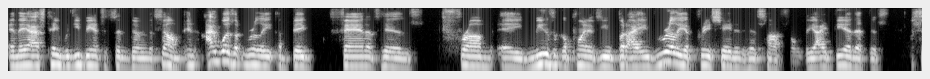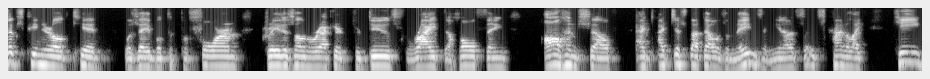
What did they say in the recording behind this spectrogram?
And they asked, Hey, would you be interested in doing the film? And I wasn't really a big fan of his from a musical point of view, but I really appreciated his hustle. The idea that this 16 year old kid was able to perform, create his own record, produce, write the whole thing all himself. I, I just thought that was amazing. You know, it's, it's kind of like he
